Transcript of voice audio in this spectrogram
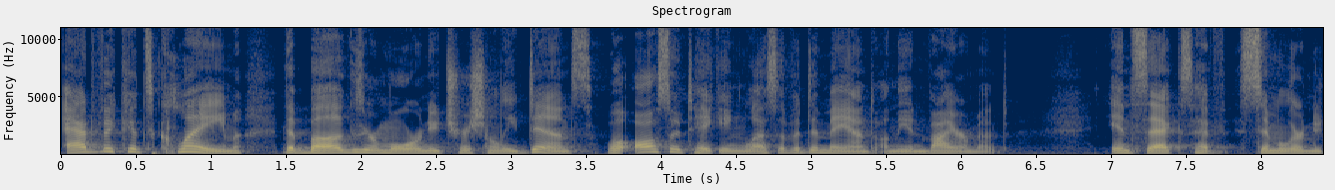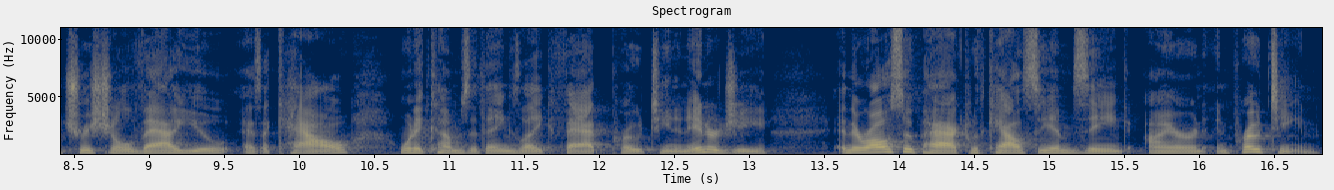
Advocates claim that bugs are more nutritionally dense while also taking less of a demand on the environment. Insects have similar nutritional value as a cow when it comes to things like fat, protein, and energy, and they're also packed with calcium, zinc, iron, and protein.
